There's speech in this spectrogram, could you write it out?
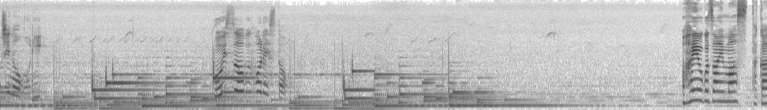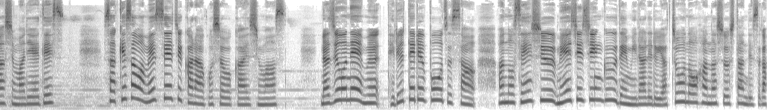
命の森。ボイスオブフォレスト。おはようございます。高橋真理恵です。さあ今朝はメッセージからご紹介します。ラジオネームてるてる坊主さん。あの先週明治神宮で見られる野鳥のお話をしたんですが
